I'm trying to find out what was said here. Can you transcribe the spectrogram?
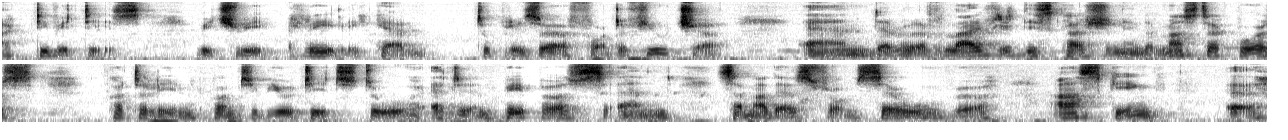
activities which we really can to preserve for the future. And there was a lively discussion in the master course. Katalin contributed to add papers, and some others from Seoul were asking, uh,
